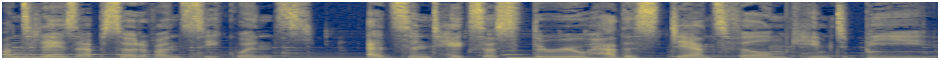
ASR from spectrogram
On today's episode of Unsequenced, Edson takes us through how this dance film came to be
